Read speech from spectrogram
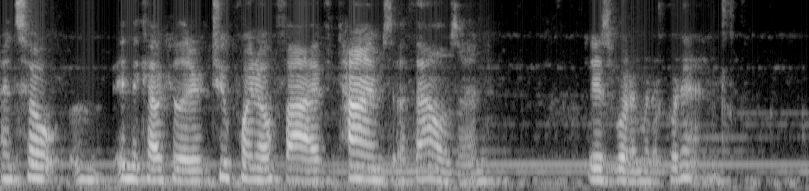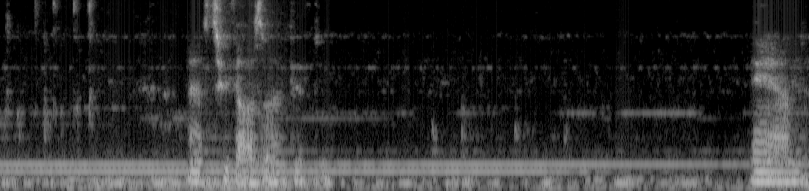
And so um, in the calculator, 2.05 times a thousand is what I'm going to put in. And it's 2050. And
